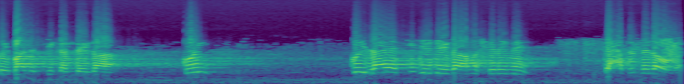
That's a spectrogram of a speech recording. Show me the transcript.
کوئی بات اچھی کر لے گا، کوئی کوئی رائے اچھی دے دے گا مشورے میں، تو حسد پیدا ہوگا۔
